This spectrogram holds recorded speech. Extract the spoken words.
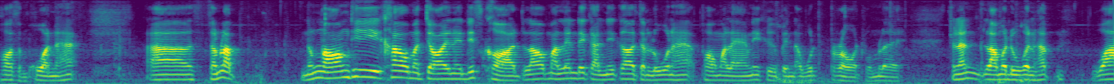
พอสมควรนะฮะอ่าสำหรับน้องๆที่เข้ามาจอยใน Discord แล้วมาเล่นด้วยกันนี่ก็จะรู้นะฮะ พองแมลงนี่คือเป็นอาวุธโปรดผมเลย ฉะนั้นเรามาดูกันครับว่า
